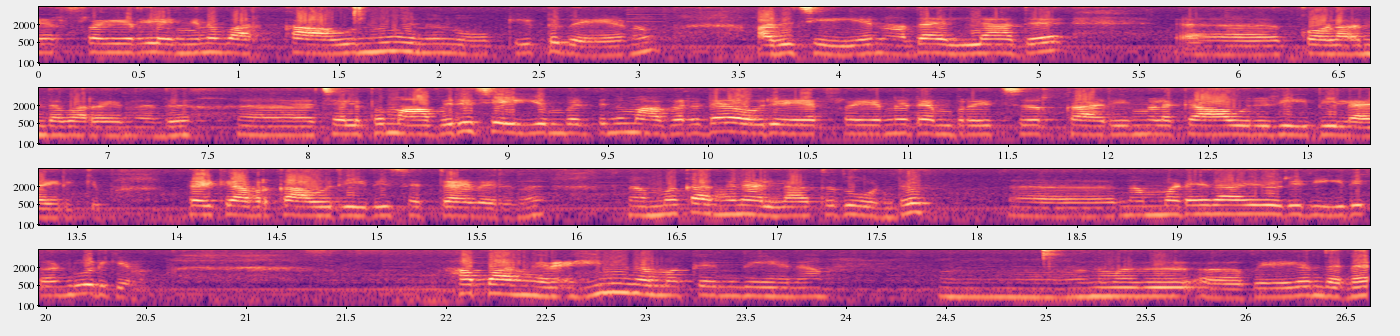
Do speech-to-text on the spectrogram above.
എയർ ഫ്രയറിൽ എങ്ങനെ വർക്ക് ആവുന്നു എന്ന് നോക്കിയിട്ട് വേണം അത് ചെയ്യാൻ അതല്ലാതെ കൊള എന്താ പറയുന്നത് ചിലപ്പം അവർ ചെയ്യുമ്പോഴത്തേനും അവരുടെ ഒരു എയർ ഫ്രയറിന് ടെമ്പറേച്ചർ കാര്യങ്ങളൊക്കെ ആ ഒരു രീതിയിലായിരിക്കും. അതായിരിക്കും അവർക്ക് ആ ഒരു രീതി സെറ്റായി വരുന്നത്. നമുക്ക് അങ്ങനെ അല്ലാത്തത് കൊണ്ട് നമ്മുടേതായ ഒരു രീതി കണ്ടുപിടിക്കണം. അപ്പം അങ്ങനെ ഇനി നമുക്ക് എന്ത് ചെയ്യണം നമുക്ക് വേഗം തന്നെ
